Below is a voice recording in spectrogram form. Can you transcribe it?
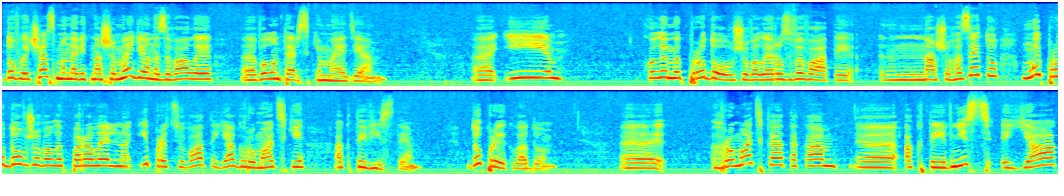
довгий час ми навіть наше медіа називали е, волонтерським медіа. Е, І коли ми продовжували розвивати е, нашу газету, ми продовжували паралельно і працювати як громадські активісти. До прикладу, громадська така активність як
